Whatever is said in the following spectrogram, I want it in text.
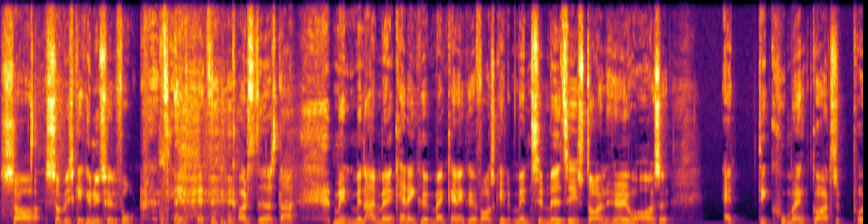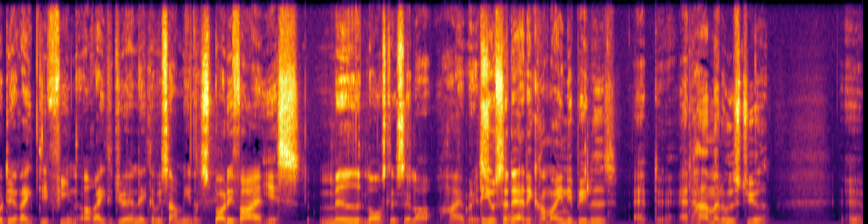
Så, så vi skal ikke have en ny telefon. det er et godt sted at starte. Men, men nej, man kan ikke, man kan ikke høre forskel. Men til, med til historien hører jo også, at det kunne man godt på det rigtig fine og rigtig dyre anlæg, når vi sammenligner Spotify yes. med lossless eller high-res. Det er jo så der, det kommer ind i billedet, at, øh, at har man udstyret øh,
